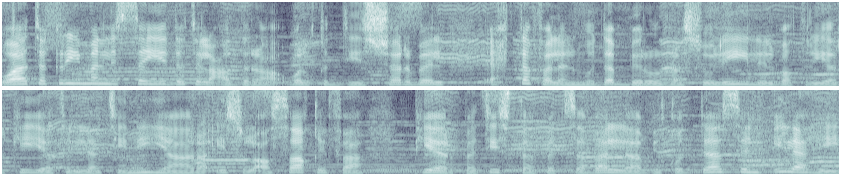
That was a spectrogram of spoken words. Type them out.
وتكريما للسيدة العذراء والقديس شربل احتفل المدبر الرسولي للبطريركية اللاتينية رئيس الأساقفة بيير باتيستا بيتسابيلا بقداس إلهي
